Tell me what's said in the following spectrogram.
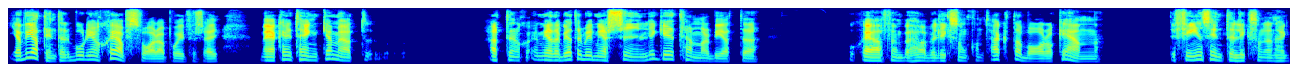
Jag vet inte, det borde ju en chef svara på i och för sig. Men jag kan ju tänka mig att, att en medarbetare blir mer synlig i ett hemarbete och chefen behöver liksom kontakta var och en. Det finns inte liksom den här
